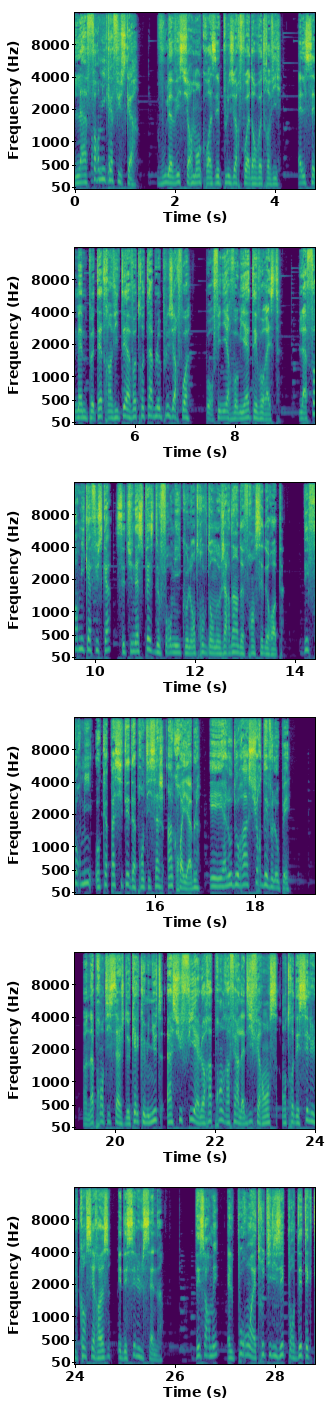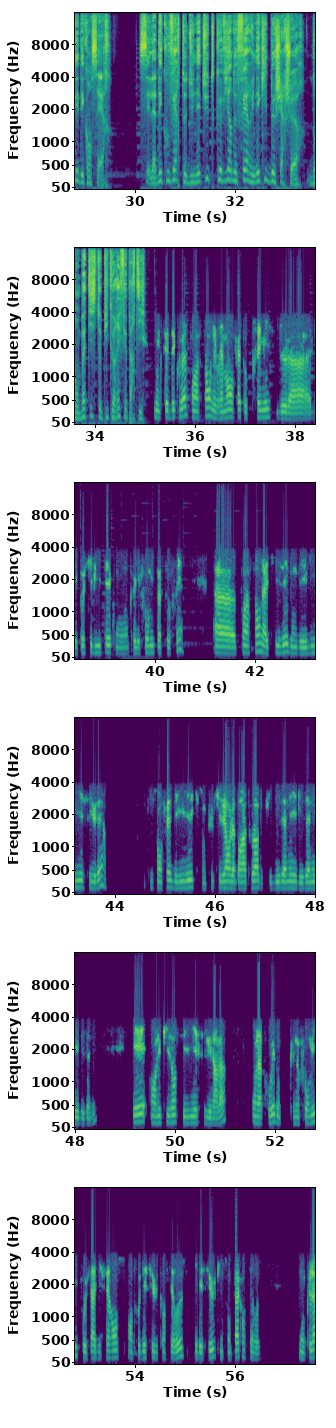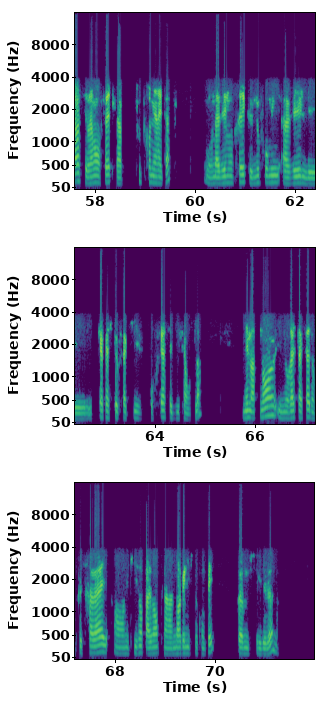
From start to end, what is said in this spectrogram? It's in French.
La Formica fusca. Vous l'avez sûrement croisée plusieurs fois dans votre vie. Elle s'est même peut-être invitée à votre table plusieurs fois pour finir vos miettes et vos restes. La Formica fusca, c'est une espèce de fourmi que l'on trouve dans nos jardins de France et d'Europe. Des fourmis aux capacités d'apprentissage incroyables et à l'odorat surdéveloppé. Un apprentissage de quelques minutes a suffi à leur apprendre à faire la différence entre des cellules cancéreuses et des cellules saines. Désormais, elles pourront être utilisées pour détecter des cancers. C'est la découverte d'une étude que vient de faire une équipe de chercheurs, dont Baptiste Piqueret fait partie. Donc cette découverte, pour l'instant, on est vraiment en fait aux prémices de la, des possibilités que les fourmis peuvent s'offrir. Euh, pour l'instant, on a utilisé donc des lignées cellulaires, qui sont en fait des lignées qui sont cultivées en laboratoire depuis des années et des années et des années. Et en utilisant ces lignées cellulaires-là, on a prouvé donc que nos fourmis pouvaient faire la différence entre des cellules cancéreuses et des cellules qui ne sont pas cancéreuses. Donc là, c'est vraiment en fait la toute première étape où on a démontré que nos fourmis avaient les capacités olfactives pour faire cette différence-là. Mais maintenant, il nous reste à faire donc le travail en utilisant par exemple un organisme complet, comme celui de l'homme,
